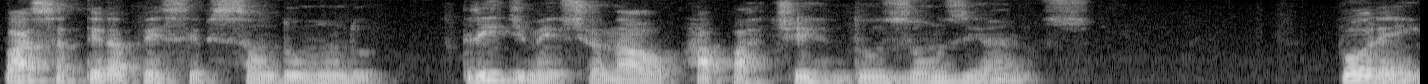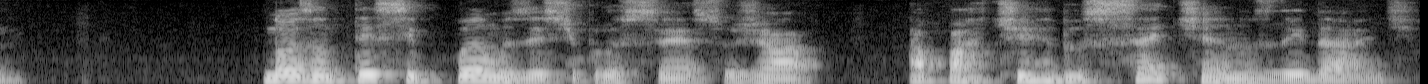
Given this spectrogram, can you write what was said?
passa a ter a percepção do mundo tridimensional a partir dos 11 anos. Porém, nós antecipamos este processo já a partir dos sete anos de idade,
